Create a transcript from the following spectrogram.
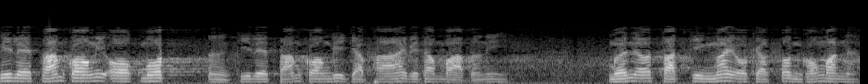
กิเลสสามกองนี้ออกหมด กิเลสสามกองที่จะพาให้ไปทำบาปแล้วนี่เหมือนเอาตัดกิ่งไม้ออกจากต้นของมันนะ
